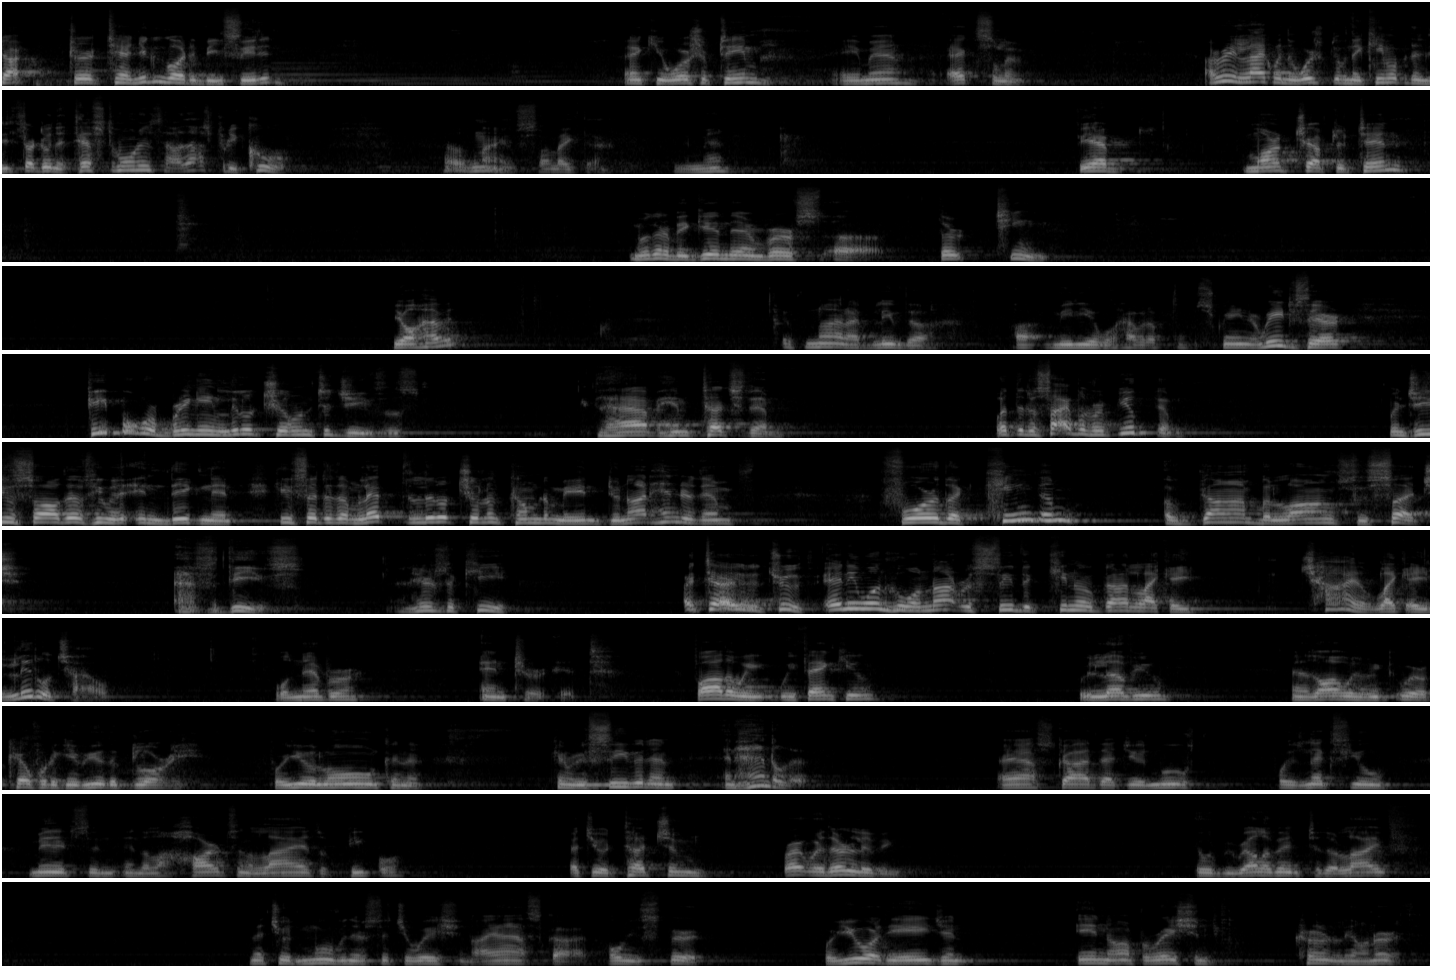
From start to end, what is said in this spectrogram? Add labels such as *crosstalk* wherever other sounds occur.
chapter 10. You can go ahead and be seated. Thank you, worship team. Amen. Excellent. I really like when the worship when they came up and they started doing the testimonies. Oh, that was pretty cool. That was nice. I like that. Amen. You have Mark chapter 10, we're going to begin there in verse uh, 13. You all have it? If not, I believe the uh, media will have it up on the screen. It reads there People were bringing little children to Jesus to have him touch them. But the disciples rebuked them. When Jesus saw this, he was indignant. He said to them, Let the little children come to me, and do not hinder them, for the kingdom of God belongs to such as these. And here's the key I tell you the truth anyone who will not receive the kingdom of God like a child, like a little child, will never enter it. Father, we, we thank you. We love you. And as always, we, we are careful to give you the glory. For you alone can, can receive it and, and handle it. I ask God that you'd move for these next few minutes in, in the hearts and the lives of people, that you would touch them right where they're living. It would be relevant to their life, and that you would move in their situation. I ask God, Holy Spirit, for you are the agent in operation currently on earth.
